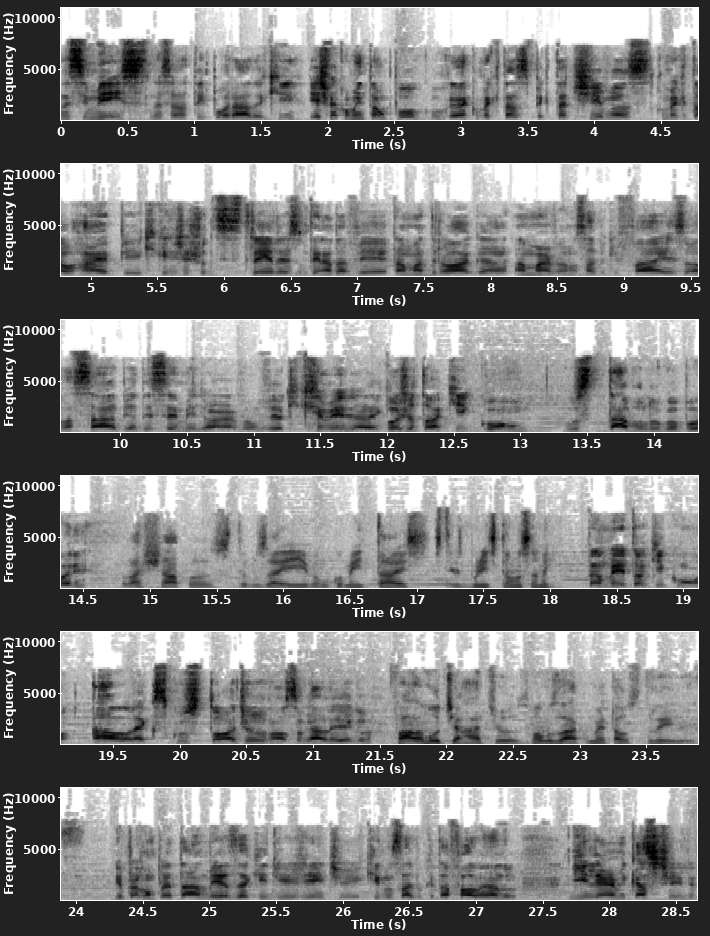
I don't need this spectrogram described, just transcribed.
nesse mês, nessa temporada aqui. E a gente vai comentar um pouco, né? Como é que tá as expectativas, como é que tá o hype, o que, que a gente achou desses trailers, não tem nada a ver, tá uma droga, a Marvel não sabe o que faz, ou ela sabe, a DC é melhor, vamos ver o que, que é melhor. Hoje eu tô aqui com Gustavo Lugoboni. Olá, chapas, estamos aí, vamos comentar esses trailers bonitos que estão lançando aí. Também tô aqui com Alex Custódio, nosso galego. Fala, muchachos, vamos lá comentar os trailers. E para completar a mesa aqui de gente que não sabe o que tá falando, Guilherme Castilho.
